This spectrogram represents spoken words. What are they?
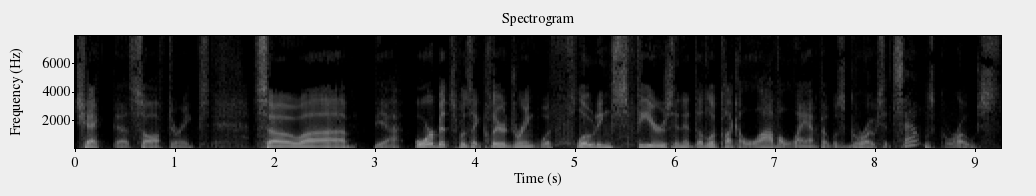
Chek uh, soft drinks. So uh, yeah, Orbits was a clear drink with floating spheres in it that looked like a lava lamp. It was gross. It sounds gross.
